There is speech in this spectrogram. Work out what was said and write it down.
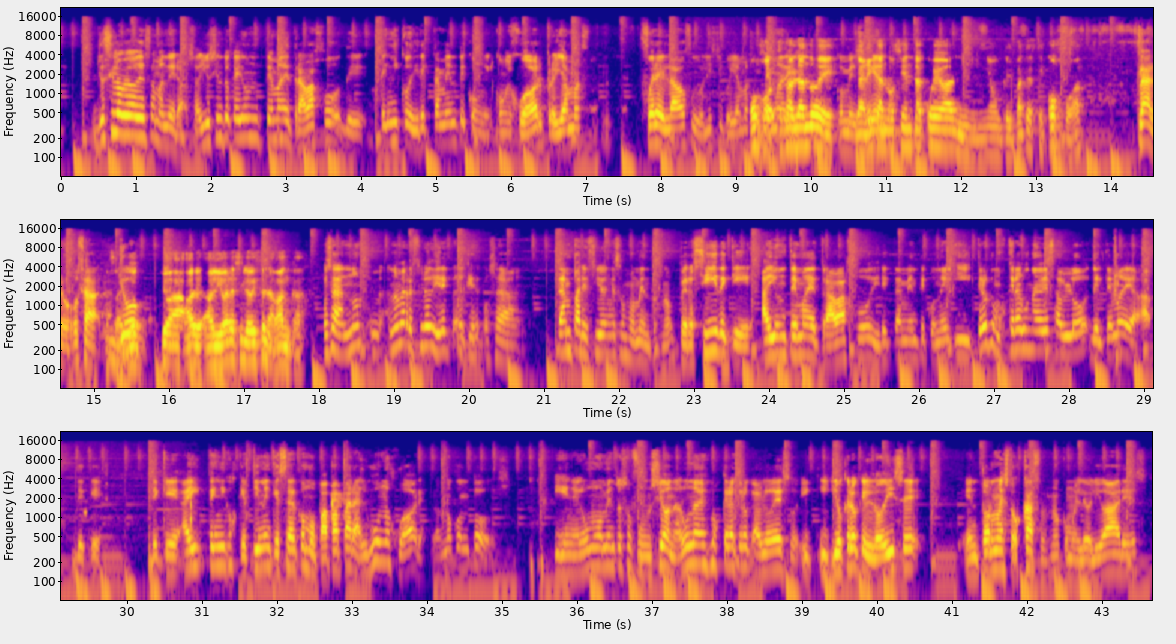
Yo sí lo veo de esa manera. O sea, yo siento que hay un tema de trabajo de técnico directamente con el, con el jugador, pero ya más fuera del lado futbolístico, ya más Ojo, estás de- hablando de. Gareca no sienta cueva ni, ni aunque el pata esté cojo, ¿ah? Claro, o sea, O sea, yo, yo, yo a, a Olivares sí lo he visto en la banca. o sea, no, no me refiero directo a que, o sea, tan parecido en esos momentos, ¿no? Pero sí de que hay un tema de trabajo directamente con él. Y creo que Mosquera alguna vez habló del tema de, a- de que de que hay técnicos que tienen que ser como papá para algunos jugadores, pero no con todos. Y en algún momento eso funciona. Alguna vez Mosquera creo que habló de eso. Y, y yo creo que lo dice en torno a estos casos, ¿no? Como el de Olivares.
